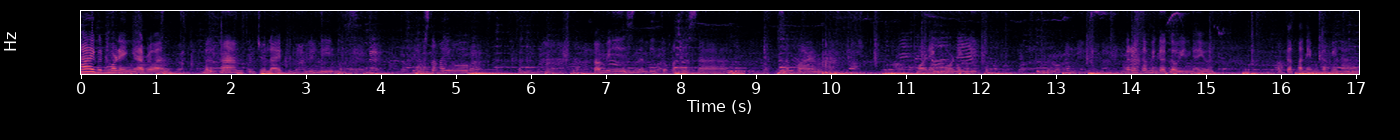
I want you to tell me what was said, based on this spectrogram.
Hi, good morning everyone. Welcome to July Philippines. Kumusta kayo? Kami is nandito kami sa sa farm. Morning morning dito. Meron kaming gagawin ngayon. Magtatanim kami ng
